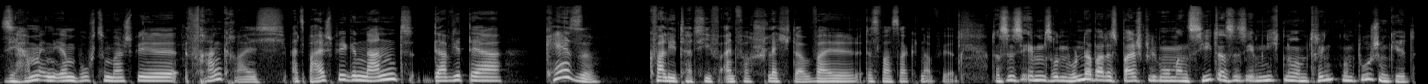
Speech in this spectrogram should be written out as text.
Sie haben in Ihrem Buch zum Beispiel Frankreich als Beispiel genannt. Da wird der Käse qualitativ einfach schlechter, weil das Wasser knapp wird. Das ist eben so ein wunderbares Beispiel, wo man sieht, dass es eben nicht nur um Trinken und Duschen geht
